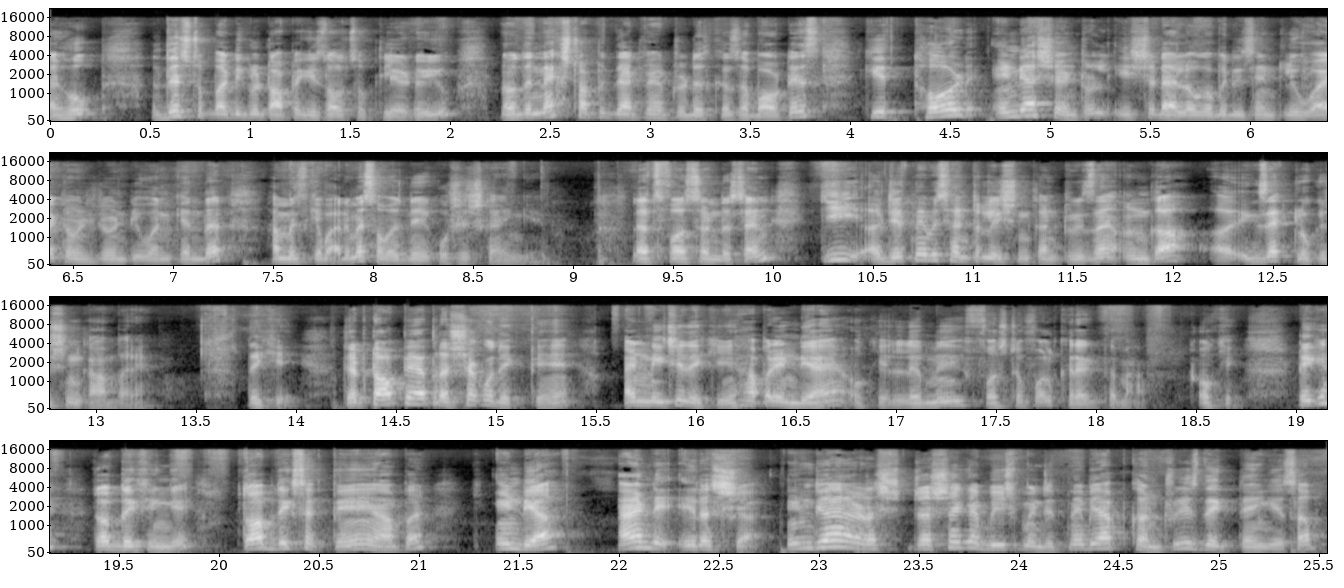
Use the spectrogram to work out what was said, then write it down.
I hope this particular topic is also clear to you now the next topic that we have to discuss about is कि third India Central Asia dialogue अभी रिसेंटली हुआ है ट्वेंटी के अंदर, हम इसके बारे में समझने की कोशिश करेंगे। लेट्स फ़र्स्ट अंडरस्टैंड कि जितने भी सेंट्रल एशियन कंट्रीज़ हैं, उनका एग्जैक्ट लोकेशन कहाँ पर है? देखिए, जब टॉप पे आप रशिया को देखते हैं एंड नीचे देखिए, यहाँ पर इंडिया है okay let me first of all correct the map okay ठीक है? तो आप देखेंगे तो आप देख सकते हैं यहाँ पर India and Russia India Russia के बीच में जितने भी आप कंट्रीज़ देखते हैं ये सब,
